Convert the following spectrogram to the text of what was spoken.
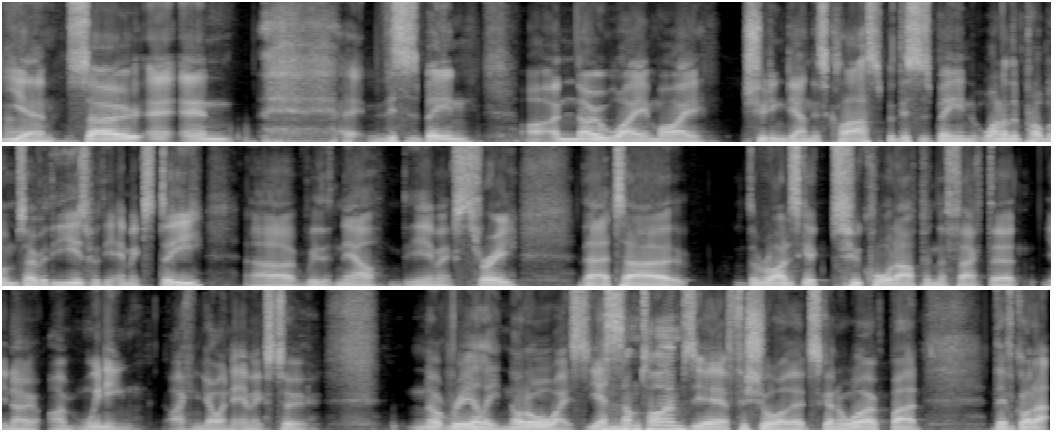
Yeah. Um, So, a- and this has been, uh, no way am I shooting down this class, but this has been one of the problems over the years with the MXD, uh, with now the MX3, that uh, the riders get too caught up in the fact that, you know, I'm winning. I can go into MX2. Not really, not always. Yes, sometimes, yeah, for sure, that's going to work. But they've got to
